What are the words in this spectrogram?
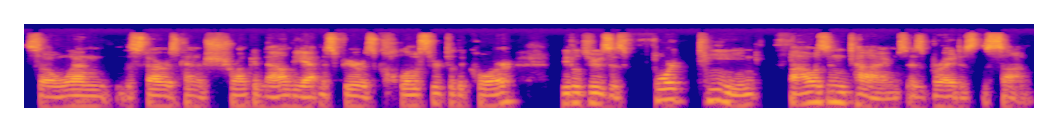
so when the star is kind of shrunken down, the atmosphere is closer to the core, Betelgeuse is 14,000 times as bright as the sun.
